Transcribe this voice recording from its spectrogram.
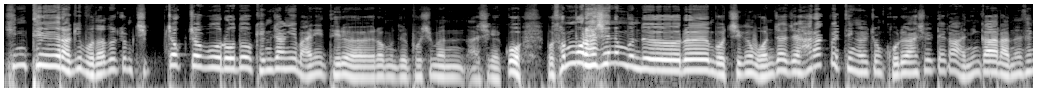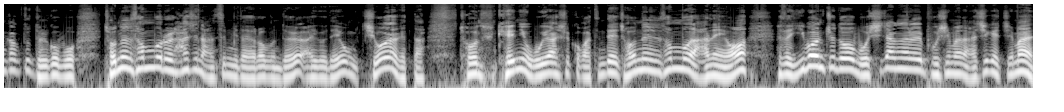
힌트라기보다도 좀 직접적으로도 굉장히 많이 드려요. 여러분들 보시면 아시겠고 뭐 선물하시는 분들은 뭐 지금 원자재 하락 배팅을 좀 고려하실 때가 아닌가라는 생각도 들고 뭐 저는 선물을 하진 않습니다. 여러분들 아 이거 내용 지워야겠다. 저는 괜히 오해하실 것 같은데 저는 선물 안 해요. 그래서 이번 주도 뭐 시장을 보시면 아시겠지만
